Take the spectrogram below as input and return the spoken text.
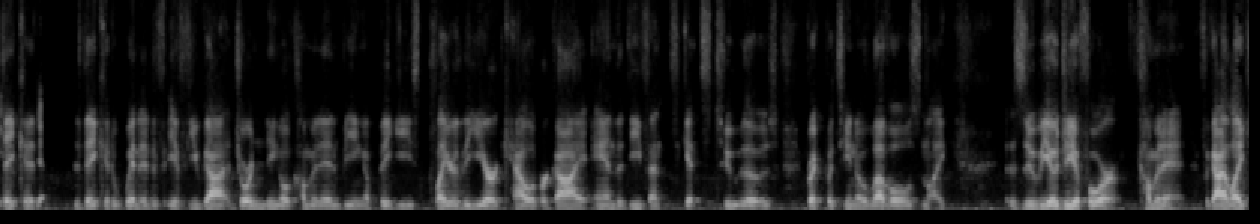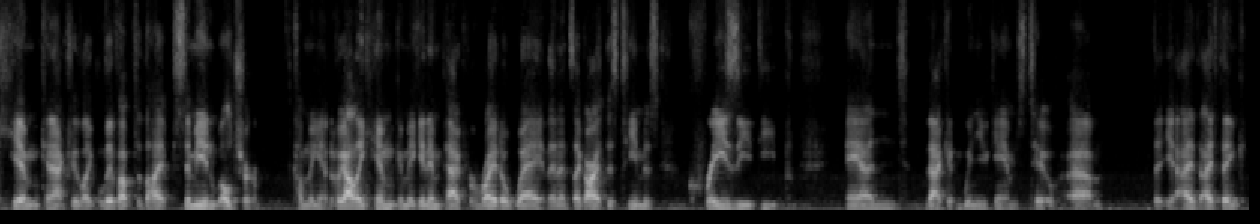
yeah. they could. Yeah they could win it if, if you got Jordan Dingle coming in being a Big East Player of the Year caliber guy, and the defense gets to those Rick Pitino levels, and like Zuby Ejiofor coming in, if a guy like him can actually like live up to the hype, Simeon Wilcher coming in, if a guy like him can make an impact right away, then it's like all right, this team is crazy deep, and that can win you games too. Um, but yeah, I, I think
